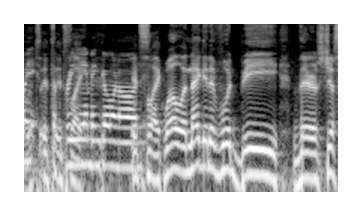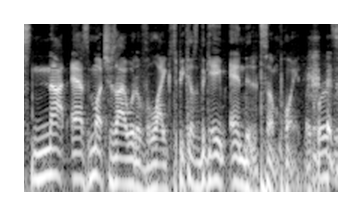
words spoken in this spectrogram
free, It's- it's- the free like- aiming going on. It's like, well, a negative would be there's just not as much as I would have liked because the game ended at some point. Like, where- It's,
